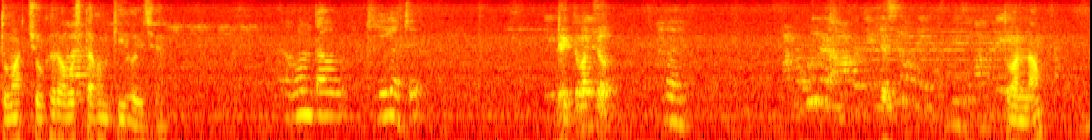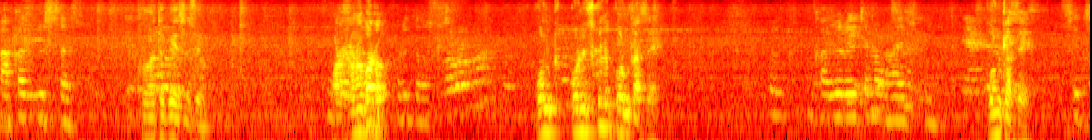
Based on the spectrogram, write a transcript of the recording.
তোমার চোখের অবস্থা এখন কি হয়েছে? এখন তাও ঠিক আছে। দেখতে পাচ্ছ? হ্যাঁ। তোমার নাম? আকাশ বিশ্বাস। কোথা থেকে এসেছ? পড়াশোনা করো? কোন কোন স্কুলে কোন ক্লাসে? কাজল হয়েছে না হাই স্কুল কোন ক্লাসে? সিক্স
